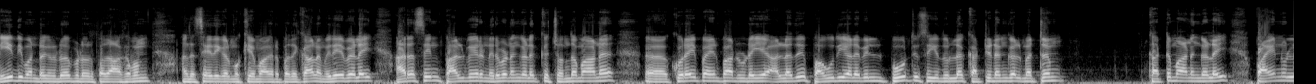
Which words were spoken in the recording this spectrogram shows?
நீதிமன்றங்கள் நிறுவப்படவிருப்பதாகவும் அந்த செய்திகள் முக்கியமாக இருப்பதை காலம் இதேவேளை அரசின் பல்வேறு நிறுவனங்களுக்கு சொந்தமான குறை பயன்பாடுடைய அல்லது பகுதி அளவில் பூர்த்தி செய்துள்ள கட்டிடங்கள் மற்றும் கட்டுமானங்களை பயனுள்ள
